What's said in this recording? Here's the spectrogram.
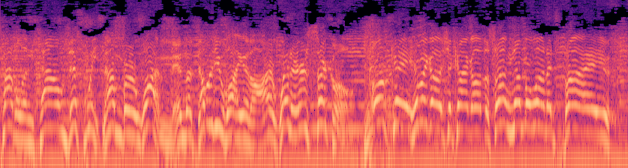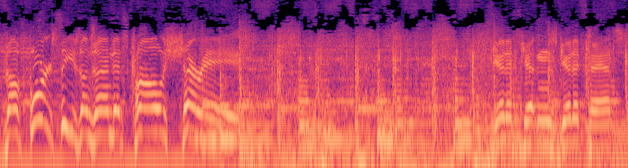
traveling town this week. Number one in the WYNR Winner's Circle. Okay, here we go, Chicago. The song number one, it's by The Four Seasons, and it's called Sherry. Get it, kittens, get it, cats.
